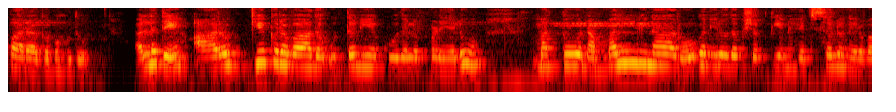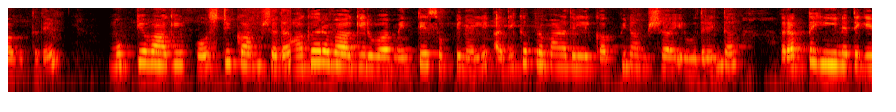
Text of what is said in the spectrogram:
ಪಾರಾಗಬಹುದು. ಅಲ್ಲದೆ ಆರೋಗ್ಯಕರವಾದ ಉದ್ದನೆಯ ಕೂದಲು ಪಡೆಯಲು ಮತ್ತು ನಮ್ಮಲ್ಲಿನ ರೋಗ ನಿರೋಧಕ ಶಕ್ತಿಯನ್ನು ಹೆಚ್ಚಿಸಲು ನೆರವಾಗುತ್ತದೆ. ಮುಖ್ಯವಾಗಿ ಪೌಷ್ಟಿಕಾಂಶದ ಆಗರವಾಗಿರುವ ಮೆಂತ್ಯ ಸೊಪ್ಪಿನಲ್ಲಿ ಅಧಿಕ ಪ್ರಮಾಣದಲ್ಲಿ ಕಬ್ಬಿನ ಅಂಶ ಇರುವುದರಿಂದ ರಕ್ತಹೀನತೆಗೆ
